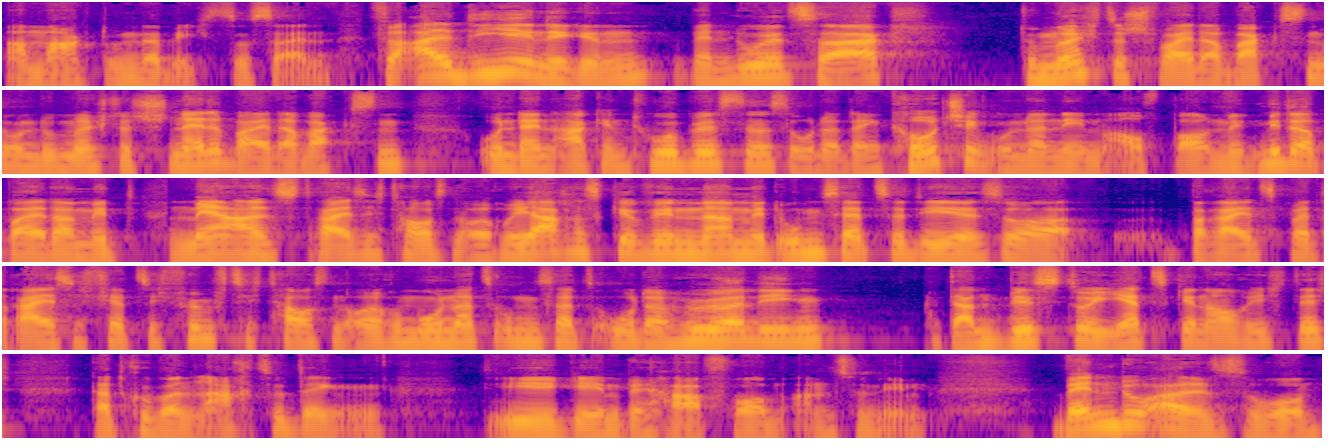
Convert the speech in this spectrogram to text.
am Markt unterwegs zu sein. Für all diejenigen, wenn du jetzt sagst, du möchtest weiter wachsen und du möchtest schnell weiter wachsen und dein Agenturbusiness oder dein Coaching-Unternehmen aufbauen mit Mitarbeitern mit mehr als 30.000 Euro Jahresgewinn, ne, mit Umsätze, die so bereits bei 30, 40, 50.000 Euro Monatsumsatz oder höher liegen, dann bist du jetzt genau richtig, darüber nachzudenken, die GmbH-Form anzunehmen. Wenn du also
